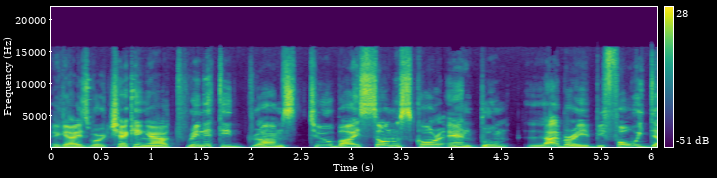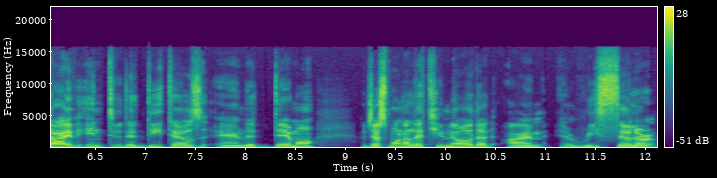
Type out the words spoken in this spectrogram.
Hey guys, we're checking out Trinity Drums 2 by Sonuscore and Boom Library. Before we dive into the details and the demo, I just want to let you know that I'm a reseller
